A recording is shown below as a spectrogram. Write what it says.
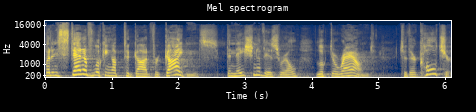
but instead of looking up to God for guidance, the nation of Israel looked around to their culture.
